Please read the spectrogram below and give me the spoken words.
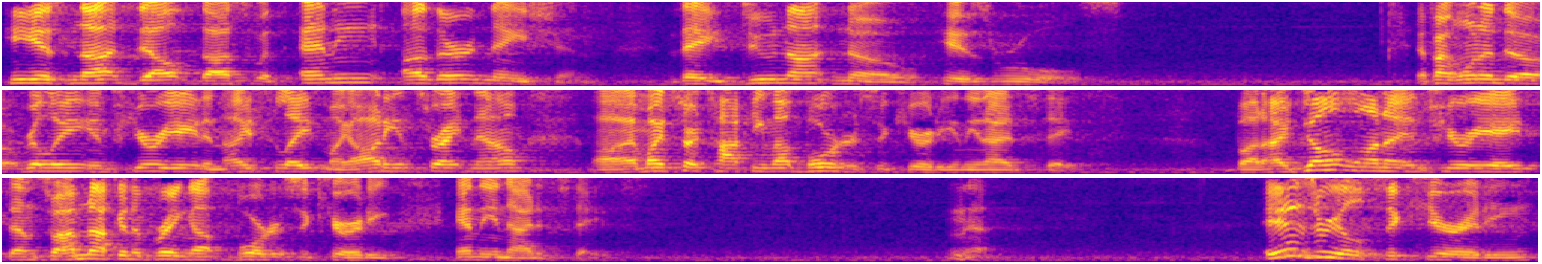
He has not dealt thus with any other nation. They do not know his rules. If I wanted to really infuriate and isolate my audience right now, uh, I might start talking about border security in the United States. But I don't want to infuriate them, so I'm not going to bring up border security in the United States. Israel's security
